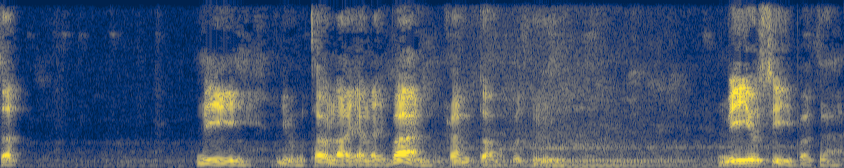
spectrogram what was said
สัตว์มีอยู่เท่าไรอะไรบ้างคำตอบก็คือ มีอยู่สี่ประการ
